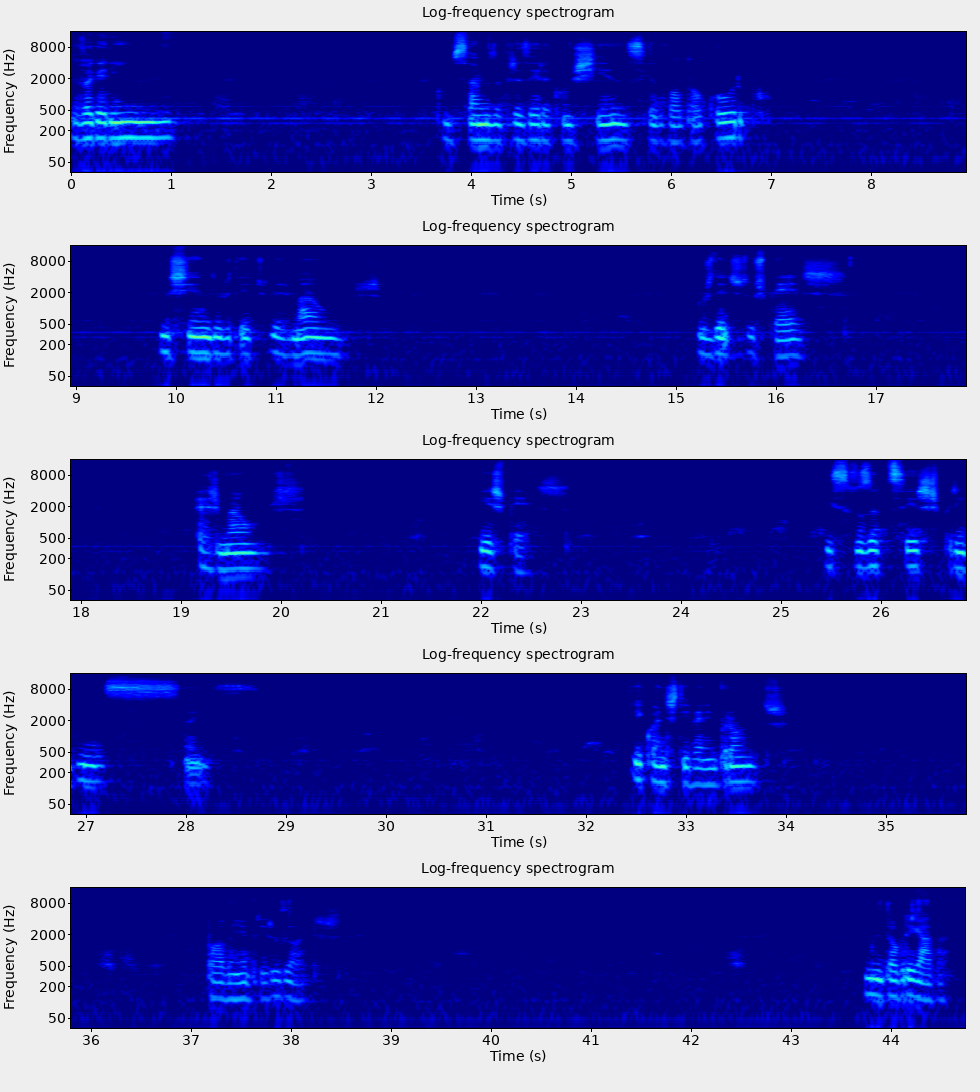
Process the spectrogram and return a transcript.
Devagarinho começamos a trazer a consciência de volta ao corpo, mexendo os dedos das mãos, os dedos dos pés, as mãos e os pés. E se vos apetecer, espreguicem-se. E quando estiverem prontos, podem abrir os olhos. Muito obrigada.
